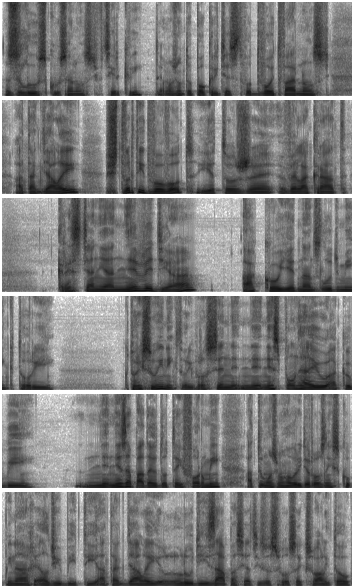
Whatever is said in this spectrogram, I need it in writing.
zlú skúsenosť v cirkvi. To je možno to pokrytectvo, dvojtvárnosť a tak ďalej. Štvrtý dôvod je to, že veľakrát kresťania nevedia, ako jednať s ľuďmi, ktorí, ktorí sú iní, ktorí proste ne, ne, nesplňajú akoby ne, nezapadajú do tej formy a tu môžeme hovoriť o rôznych skupinách LGBT a tak ďalej, ľudí zápasiaci so svojou sexualitou,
